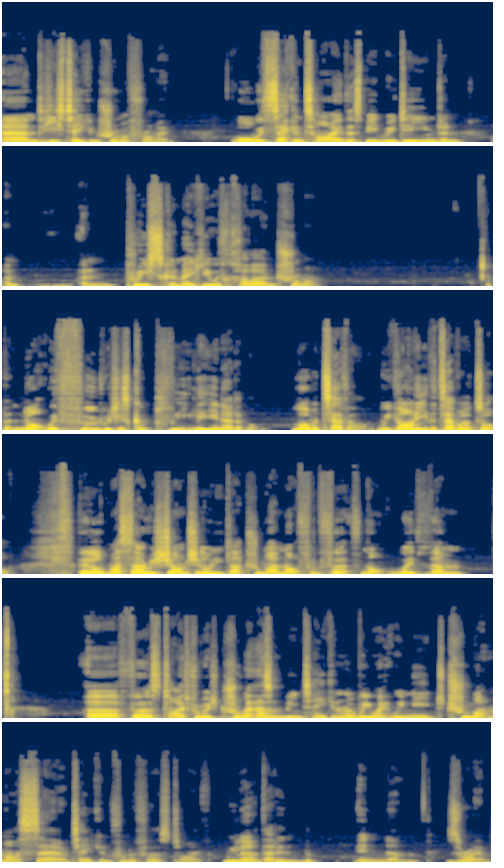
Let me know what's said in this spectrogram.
and he's taken truma from it. Or with second tithe that's been redeemed, and and and priests can make it with challah and truma but not with food which is completely inedible. Loba tevel, we can't eat the tevel at all. Velob masar rishon shelonit truma, not from not with um, uh, first tithe from which truma hasn't been taken. Remember, we we need trumat maser taken from the first tithe. We learned that in the in um, Zeraim,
